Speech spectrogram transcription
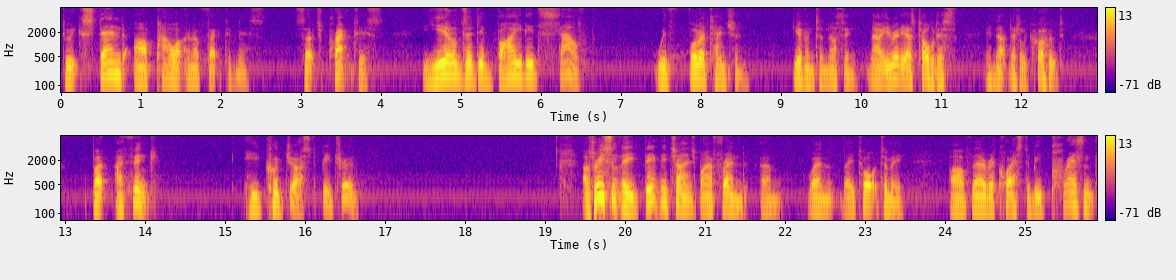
to extend our power and effectiveness. Such practice yields a divided self with full attention given to nothing. Now, he really has told us in that little quote, but I think he could just be true. I was recently deeply challenged by a friend um, when they talked to me of their request to be present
